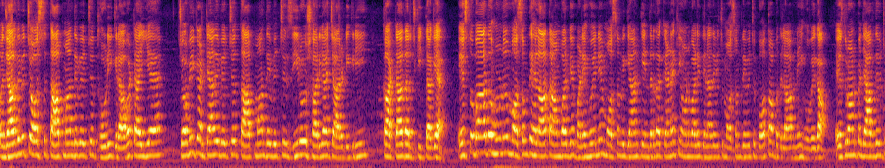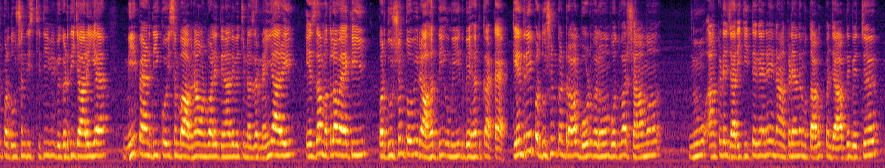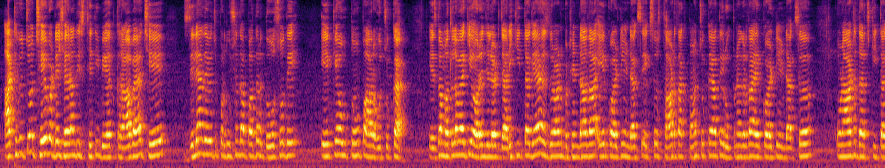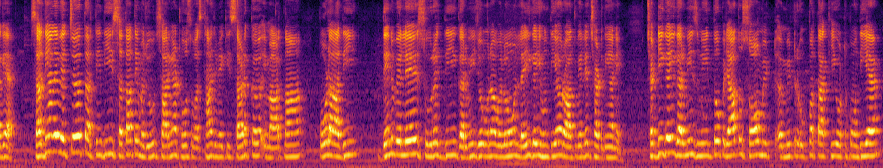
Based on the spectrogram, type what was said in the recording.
ਪੰਜਾਬ ਦੇ ਵਿੱਚ ਔਸਤ ਤਾਪਮਾਨ ਦੇ ਵਿੱਚ ਥੋੜੀ ਗਿਰਾਵਟ ਆਈ ਹੈ। 24 ਘੰਟਿਆਂ ਦੇ ਵਿੱਚ ਤਾਪਮਾਨ ਦੇ ਵਿੱਚ 0.4 ਡਿਗਰੀ ਘਾਟਾ ਦਰਜ ਕੀਤਾ ਗਿਆ ਇਸ ਤੋਂ ਬਾਅਦ ਹੁਣ ਮੌਸਮ ਦੇ ਹਾਲਾਤ ਆਮ ਵਰਗੇ ਬਣੇ ਹੋਏ ਨੇ। ਮੌਸਮ ਵਿਗਿਆਨ ਕੇਂਦਰ ਦਾ ਕਹਿਣਾ ਹੈ ਕਿ ਆਉਣ ਵਾਲੇ ਦਿਨਾਂ ਦੇ ਵਿੱਚ ਮੌਸਮ ਦੇ ਵਿੱਚ ਬਹੁਤਾ ਬਦਲਾਅ ਨਹੀਂ ਹੋਵੇਗਾ। ਇਸ ਦੌਰਾਨ ਪੰਜਾਬ ਦੇ ਵਿੱਚ ਪ੍ਰਦੂਸ਼ਣ ਦੀ ਸਥਿਤੀ ਵੀ ਵਿਗੜਦੀ ਜਾ ਰਹੀ ਹੈ। ਮੀਂਹ ਪੈਣ ਦੀ ਕੋਈ ਸੰਭਾਵਨਾ ਆਉਣ ਵਾਲੇ ਦਿਨਾਂ ਦੇ ਵਿੱਚ ਨਜ਼ਰ ਨਹੀਂ ਆ ਰਹੀ। ਇਸ ਦਾ ਮਤਲਬ ਹੈ ਕਿ ਪ੍ਰਦੂਸ਼ਣ ਤੋਂ ਵੀ ਰਾਹਤ ਦੀ ਉਮੀਦ ਬੇहद ਘੱਟ ਹੈ। ਕੇਂਦਰੀ ਪ੍ਰਦੂਸ਼ਣ ਕੰਟਰੋਲ ਬੋਰਡ ਵੱਲੋਂ ਬੁੱਧਵਾਰ ਸ਼ਾਮ ਨੂੰ ਅੰਕੜੇ ਜਾਰੀ ਕੀਤੇ ਗਏ ਨੇ। ਇਹਨਾਂ ਅੰਕੜਿਆਂ ਦੇ ਮੁਤਾਬਕ ਪੰਜਾਬ ਦੇ ਵਿੱਚ 8 ਵਿੱਚੋਂ 6 ਵੱਡੇ ਸ਼ਹਿਰਾਂ ਦੀ ਸਥਿਤੀ ਬੇहद ਖਰਾਬ ਹੈ। 6 ਜ਼ਿਲ੍ਹਿਆਂ ਦੇ ਵਿੱਚ ਪ੍ਰਦੂਸ਼ਣ ਦਾ ਪੱਧਰ 200 ਦੇ ਏਕਿਊ ਤੋਂ ਪਾਰ ਹੋ ਚੁੱਕਾ ਹੈ। ਇਸ ਦਾ ਮਤਲਬ ਹੈ ਕਿ ਔਰੇਂਜ ਅਲਰਟ ਜਾਰੀ ਕੀਤਾ ਗਿਆ ਹੈ। ਇਸ ਦੌਰਾਨ ਬਠਿੰਡਾ ਦਾ 에ਅਰ ਕੁਆਲਿਟੀ ਇੰਡੈਕਸ 167 ਤੱਕ ਪਹੁੰਚ ਚੁੱਕਾ ਹੈ ਤੇ ਰੂਪਨਗਰ ਦਾ 에ਅਰ ਕੁਆਲਿਟੀ ਇੰਡੈਕਸ 59 ਦਰਜ ਕੀਤਾ ਗਿਆ ਹੈ। ਸਰਦੀਆਂ ਦੇ ਵਿੱਚ ਧਰਤੀ ਦੀ ਸਤਹ ਤੇ ਮੌਜੂਦ ਸਾਰੀਆਂ ਠੋਸ ਵਸਤਾਂ, ਜਿਵੇਂ ਕਿ ਸੜਕ, ਇਮਾਰਤਾਂ, ਪੁਲ ਆਦਿ, ਦਿਨ ਵੇਲੇ ਸੂਰਜ ਦੀ ਗਰਮੀ ਜੋ ਉਹਨਾਂ ਵੱਲੋਂ ਲਈ ਗਈ ਹੁੰਦੀ ਹੈ ਉਹ ਰਾਤ ਵੇਲੇ ਛੱਡਦੀਆਂ ਨੇ। ਛੱਡੀ ਗਈ ਗਰਮੀ ਜ਼ਮੀਨ ਤੋਂ 50 ਤੋਂ 100 ਮੀਟ- ਮੀਟਰ ਉੱਪਰ ਤੱਕ ਹੀ ਉੱਠ ਪਾਉਂਦੀ ਹੈ।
